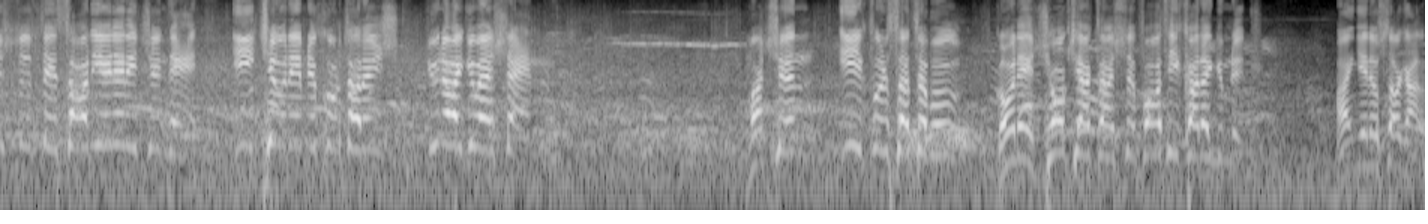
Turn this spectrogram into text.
Üst üste saniyeler içinde. iki önemli kurtarış. Günay Güvenç'ten. Maçın ilk fırsatı bu. Gole çok yaklaştı Fatih Karagümrük. Angelo Sagal.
